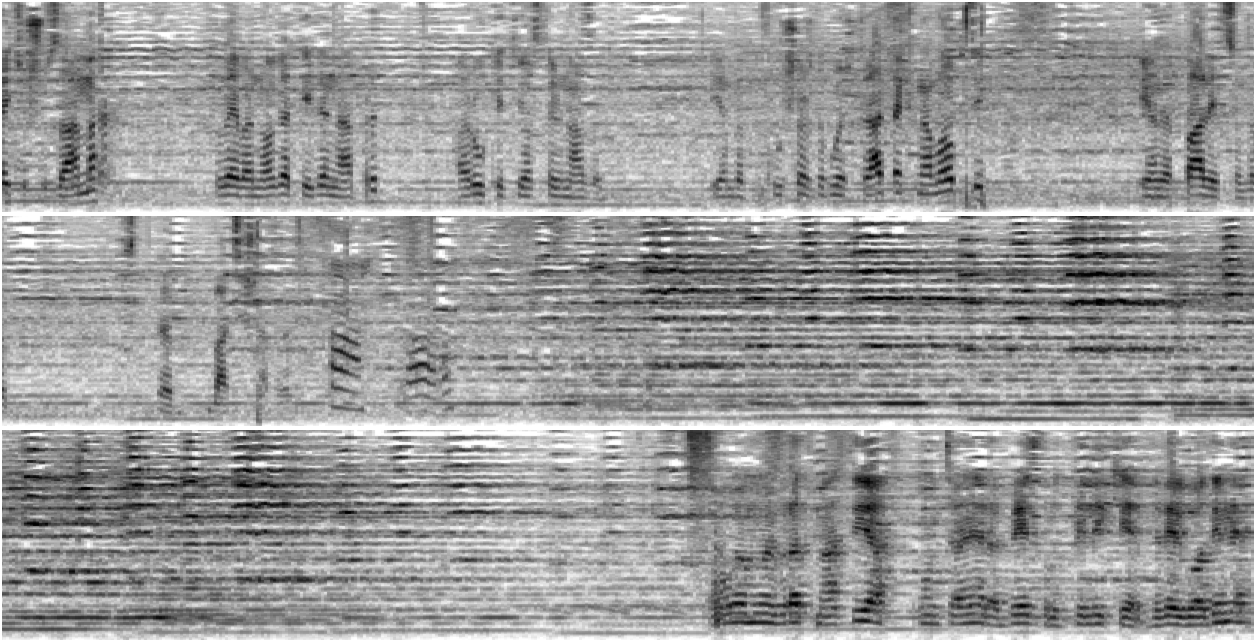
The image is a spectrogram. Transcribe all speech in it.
Krećeš u zamah, leva noga ti ide napred, a ruke ti ostaju nazad. I onda pokušaš da budeš kratak na lopti i onda palicom da, da baciš napred. A, hvala. Ovo je moj brat Matija, on trenira bejsbol otprilike dve godine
